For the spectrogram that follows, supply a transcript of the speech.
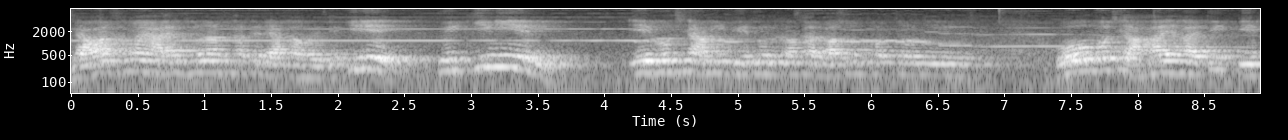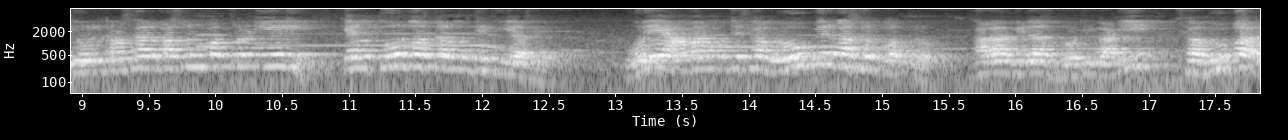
যাওয়ার সময় আরেকজনের সাথে দেখা হয়েছে। কি রে তুই কি নিয়ে এলি? এ বলছে, আমি পেট্রোল কাঁসার বাসনপত্র নিয়ে এসেছি ও বলছে, হায় হায়, তুই পেট্রোল কাঁসার বাসনপত্র নিয়ে এলি? কেন তোর বস্তার মধ্যে কি আছে? ওরে, আমার মধ্যে সব রৌপের বাসনপত্র। থালা, গিলাস ঘটি বাড়ি সব রূপার।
